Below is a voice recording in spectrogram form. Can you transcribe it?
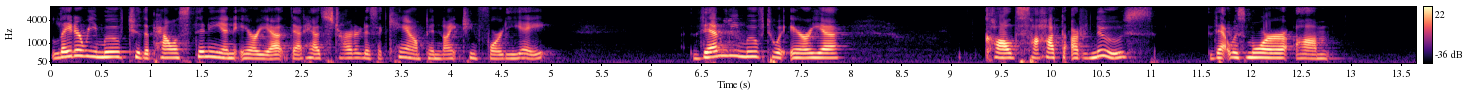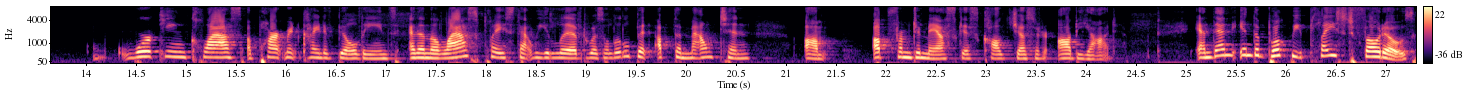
Later, we moved to the Palestinian area that had started as a camp in 1948. Then we moved to an area called Sahat Arnus that was more um, working class apartment kind of buildings. And then the last place that we lived was a little bit up the mountain, um, up from Damascus, called Jezr Abiyad. And then in the book, we placed photos,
